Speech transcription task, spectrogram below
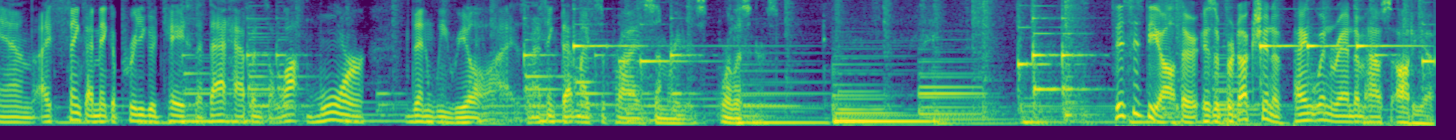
And I think I make a pretty good case that that happens a lot more than we realize. And I think that might surprise some readers or listeners. This is the Author is a production of Penguin Random House Audio.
